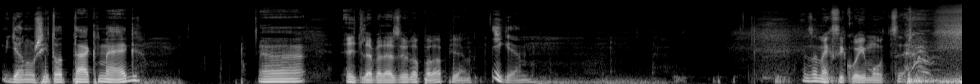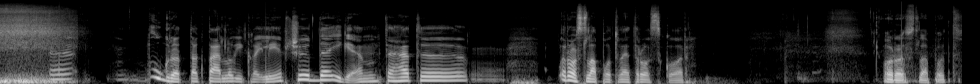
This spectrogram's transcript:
gyanúsították meg. Egy levelező lap alapján? Igen. Ez a mexikói módszer. Ugrottak pár logikai lépcsőt, de igen, tehát ö, rossz lapot vett rosszkor. Orosz lapot.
